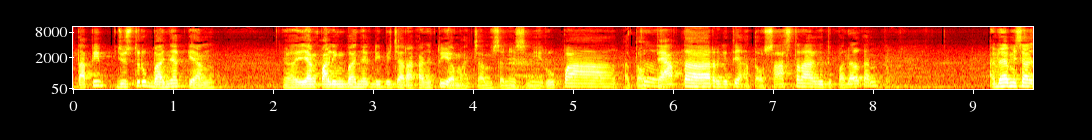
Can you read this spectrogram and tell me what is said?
Tapi justru banyak yang eh, yang paling banyak dibicarakan itu ya macam seni-seni rupa atau Betul. teater gitu ya atau sastra gitu. Padahal kan ada misalnya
